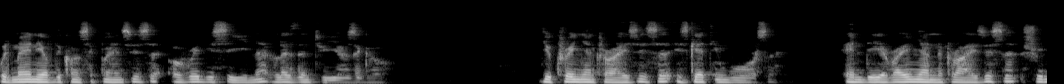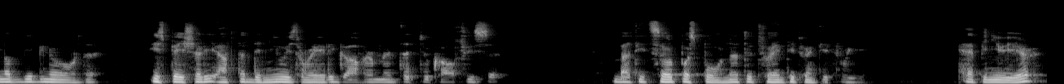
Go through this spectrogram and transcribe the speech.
with many of the consequences already seen less than two years ago. The Ukrainian crisis is getting worse, and the Iranian crisis should not be ignored, especially after the new Israeli government took office. But it's all postponed to 2023. Happy New Year,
